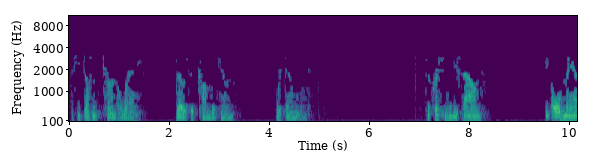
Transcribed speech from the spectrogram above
That he doesn't turn away those that come to him with their need. So, Christian, have you found the old man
